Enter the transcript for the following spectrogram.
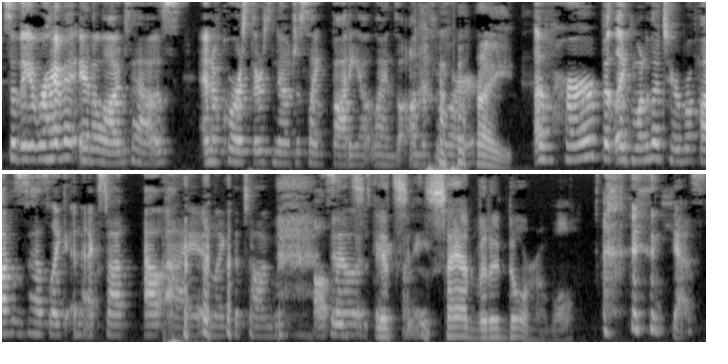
So they arrive at Analog's house, and of course, there's no just like body outlines on the floor right. of her, but like one of the Turbo Foxes has like an X dot out eye and like the tongue. Also, it's, very funny. sad but adorable. yes.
